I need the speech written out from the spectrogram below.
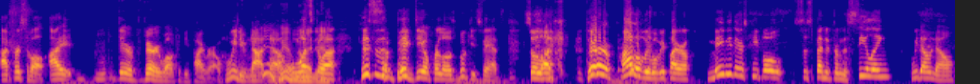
I, first of all, I there very well could be pyro. We do not Yeah, know have no what's going on. This is a big deal for Los Bukis fans. So like, there probably will be pyro. Maybe there's people suspended from the ceiling. We don't know.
